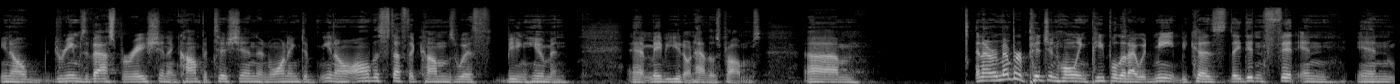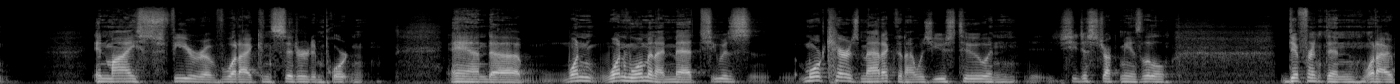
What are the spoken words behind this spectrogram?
you know, dreams of aspiration and competition and wanting to, you know, all the stuff that comes with being human. And maybe you don't have those problems. Um, and I remember pigeonholing people that I would meet because they didn't fit in, in, in my sphere of what I considered important. And uh, one one woman I met, she was more charismatic than I was used to, and she just struck me as a little different than what I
